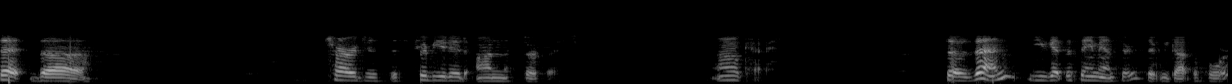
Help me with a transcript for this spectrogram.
that the charge is distributed on the surface. Okay. So then you get the same answer that we got before,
